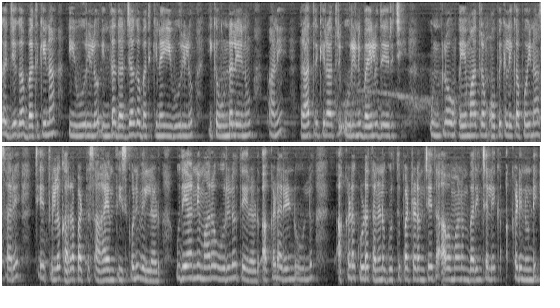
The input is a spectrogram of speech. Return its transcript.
గజ్జగా బతికిన ఈ ఊరిలో ఇంత దర్జాగా బతికిన ఈ ఊరిలో ఇక ఉండలేను అని రాత్రికి రాత్రి ఊరిని బయలుదేరిచి ఇంట్లో ఏమాత్రం ఓపిక లేకపోయినా సరే చేతుల్లో కర్రపట్ట సహాయం తీసుకొని వెళ్ళాడు. ఉదయాన్నే మరో ఊరిలో తేరాడు. అక్కడ రెండు ఊళ్ళో అక్కడ కూడా తనను గుర్తుపట్టడం చేత అవమానం భరించలేక అక్కడి నుండి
